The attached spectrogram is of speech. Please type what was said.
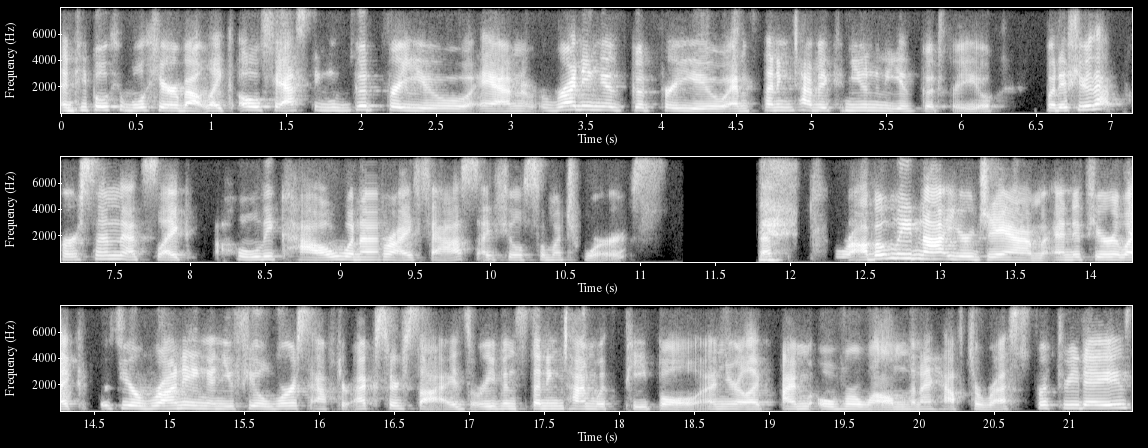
And people will hear about like, oh, fasting is good for you and running is good for you and spending time in community is good for you. But if you're that person that's like, holy cow, whenever I fast, I feel so much worse that's probably not your jam and if you're like if you're running and you feel worse after exercise or even spending time with people and you're like i'm overwhelmed and i have to rest for 3 days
